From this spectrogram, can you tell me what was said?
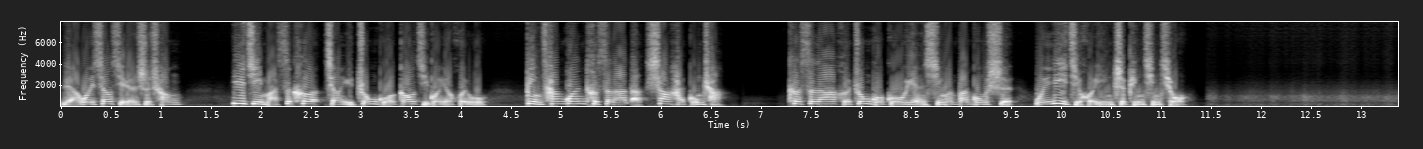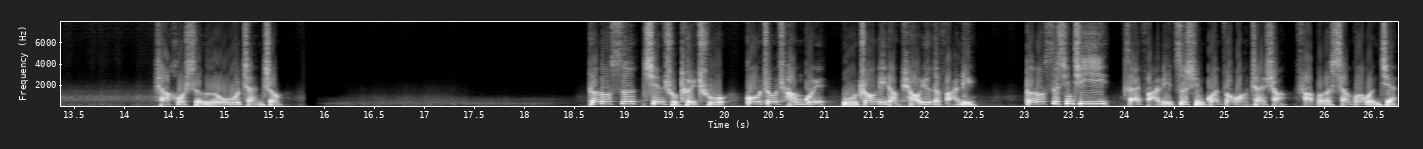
两位消息人士称，预计马斯克将与中国高级官员会晤，并参观特斯拉的上海工厂。特斯拉和中国国务院新闻办公室未立即回应置评请求。然后是俄乌战争，俄罗斯签署退出欧洲常规武装力量条约的法令。俄罗斯星期一在法律资讯官方网站上发布了相关文件。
